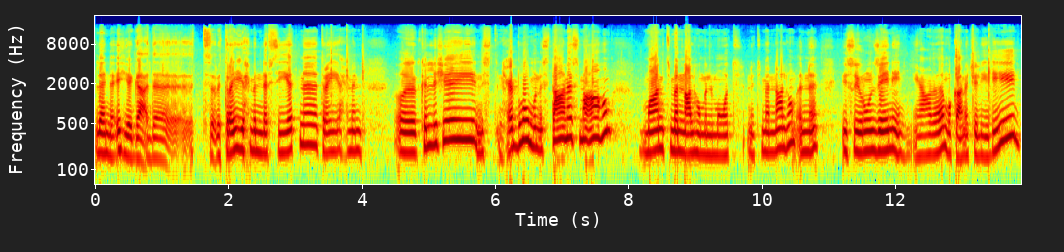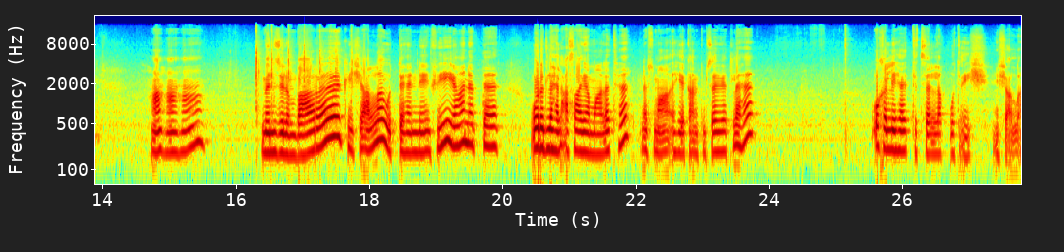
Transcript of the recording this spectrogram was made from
لأن هي قاعدة تريح من نفسيتنا تريح من آه، كل شيء نحبهم ونستانس معاهم. ما نتمنى لهم الموت نتمنى لهم انه يصيرون زينين. يعني هذا مكانك الجديد ها ها ها. منزل مبارك إن شاء الله والتهنين فيه. أنا ابدا ورد لها العصاية مالتها نفس ما هي كانت مسويت لها. وخليها تتسلق وتعيش إن شاء الله.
